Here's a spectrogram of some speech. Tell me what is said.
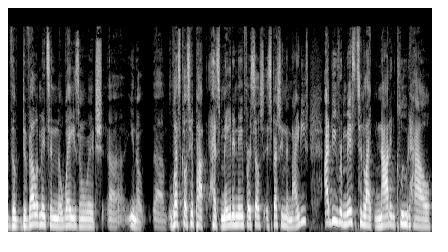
the developments and the ways in which uh, you know uh, West Coast hip hop has made a name for itself, especially in the '90s, I'd be remiss to like not include how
